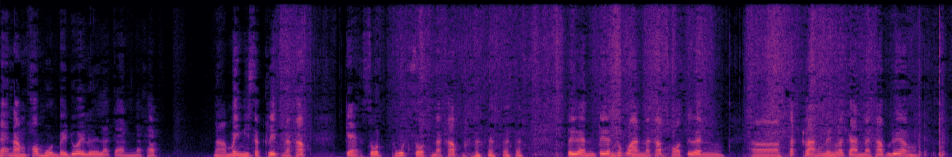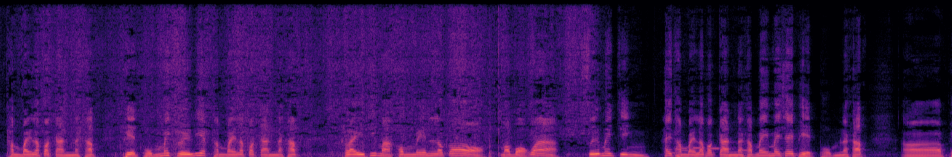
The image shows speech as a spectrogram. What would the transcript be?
แนะนำข้อมูลไปด้วยเลยล้วกันนะครับนะไม่มีสคริปต์นะครับ แกะสดพูดสดนะครับ เตือนเตือนทุกวันนะครับ ขอเตือนอสักครั้งหนึ่งล้วกันนะครับ เรื่องทำใบรับประกันนะครับ เพจผมไม่เคยเรียกทำใบรับประกันนะครับ ใครที่มาคอมเมนต์แล้วก็มาบอกว่าซื้อไม่จริงให้ทำใบรับประกันนะครับ ไม่ไม่ใช่เพจผมนะครับเพ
